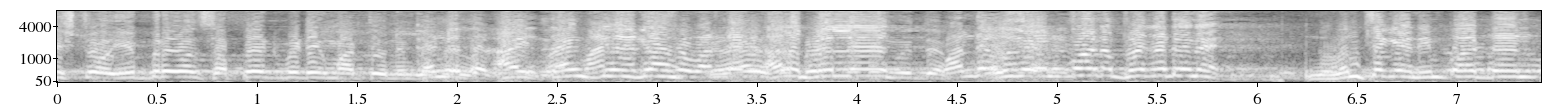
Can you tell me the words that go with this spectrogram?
ಇಷ್ಟು ಇಬ್ರು ಒಂದು ಸಪರೇಟ್ ಮೀಟಿಂಗ್ ಮಾಡ್ತೀವಿ ನಿಮ್ ಜೊತೆ. ಥ್ಯಾಂಕ್ ಯು ಈಗ. ಅಲ್ಲ ಬೆಲ್ಲ ಈಗ ಇಂಪಾರ್ಟೆಂಟ್ ಪ್ರಕಟಣೆ. ಒಂದ್ second important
